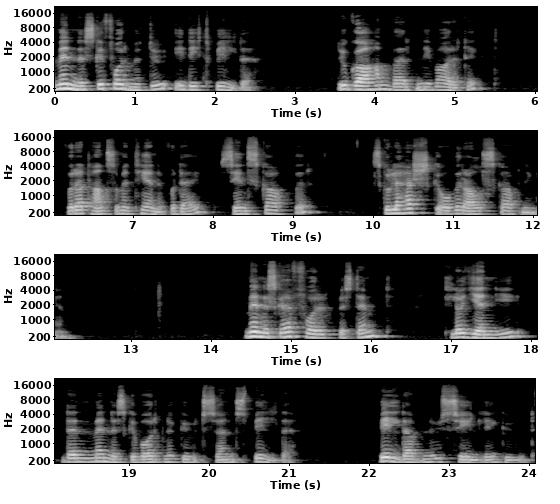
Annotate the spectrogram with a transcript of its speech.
Mennesket formet du i ditt bilde. Du ga ham verden i varetekt, for at han som en tjener for deg, sin skaper, skulle herske over all skapningen. Mennesket er forutbestemt til å gjengi den menneskevordne Guds sønns bilde, bildet av den usynlige Gud,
